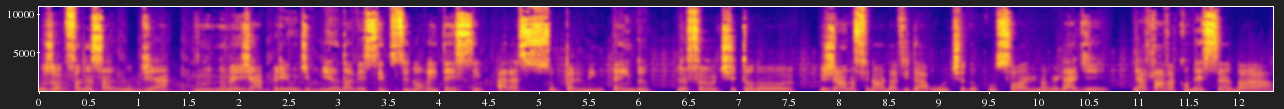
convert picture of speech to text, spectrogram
o jogo foi lançado no dia no mês de abril de 1995 para Super Nintendo. Ele foi um título já no final da vida útil do console, na verdade, já estava começando a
